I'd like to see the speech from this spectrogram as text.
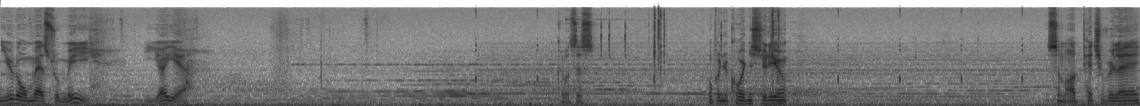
You don't mess with me. Yeah, yeah. Okay, what's this? Open recording studio. Some odd pitch of relay.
